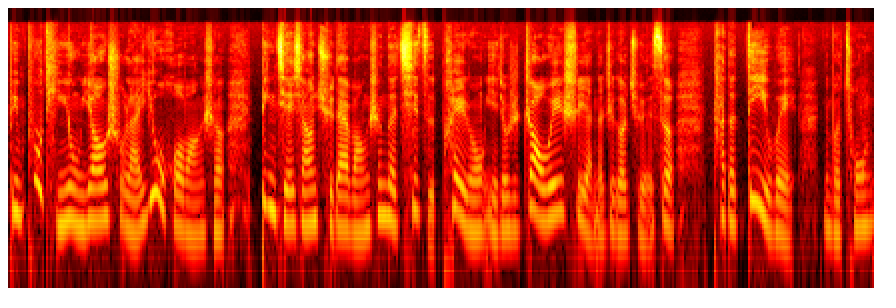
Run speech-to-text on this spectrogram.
并不停用妖术来诱惑王生，并且想取代王生的妻子佩蓉，也就是赵薇饰演的这个角色，她的地位。那么从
